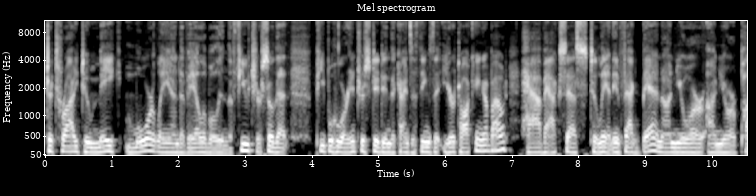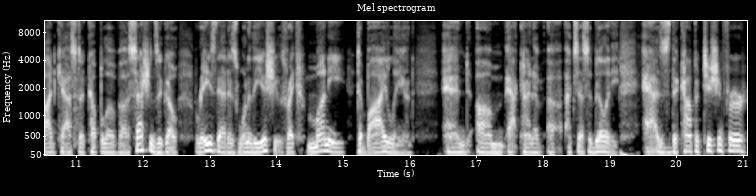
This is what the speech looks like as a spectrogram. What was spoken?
to try to make more land available in the future so that people who are interested in the kinds of things that you're talking about have access to land. In fact, Ben on your on your podcast a couple of uh, sessions ago raised that as one of the issues, right? Money to buy land and um, that kind of uh, accessibility. As the competition for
